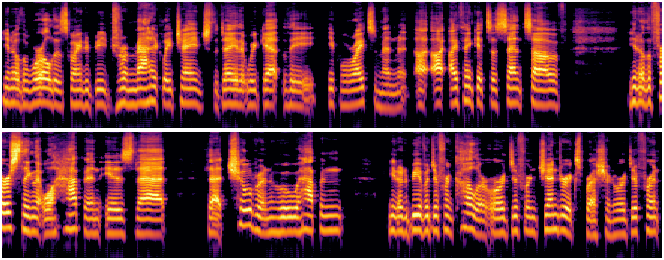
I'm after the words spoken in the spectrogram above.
you know, the world is going to be dramatically changed the day that we get the Equal Rights Amendment. I, I think it's a sense of, you know, the first thing that will happen is that that children who happen, you know, to be of a different color or a different gender expression or a different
